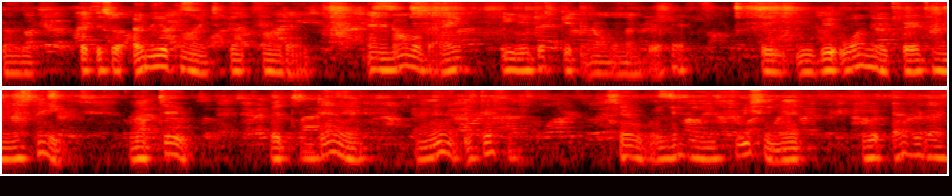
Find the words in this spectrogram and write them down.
Friday, but this will only apply to Black Fridays. In a normal day, you will just get the normal number of hits. So you get one hit for a tiny mistake, not two. But today, that is different. So we're going to be increasing it for every Black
